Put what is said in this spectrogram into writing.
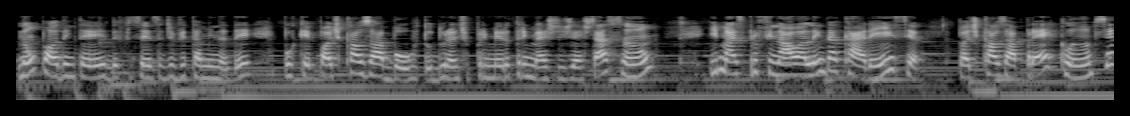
não podem ter deficiência de vitamina D porque pode causar aborto durante o primeiro trimestre de gestação e mais para o final, além da carência, pode causar pré-eclâmpsia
